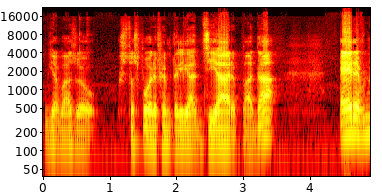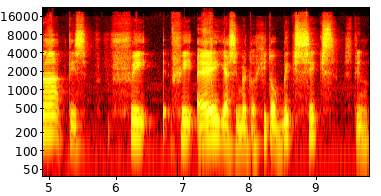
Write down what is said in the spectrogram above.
Διαβάζω στο sportfm.gr πάντα. Έρευνα της FA για συμμετοχή το Big Six στην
